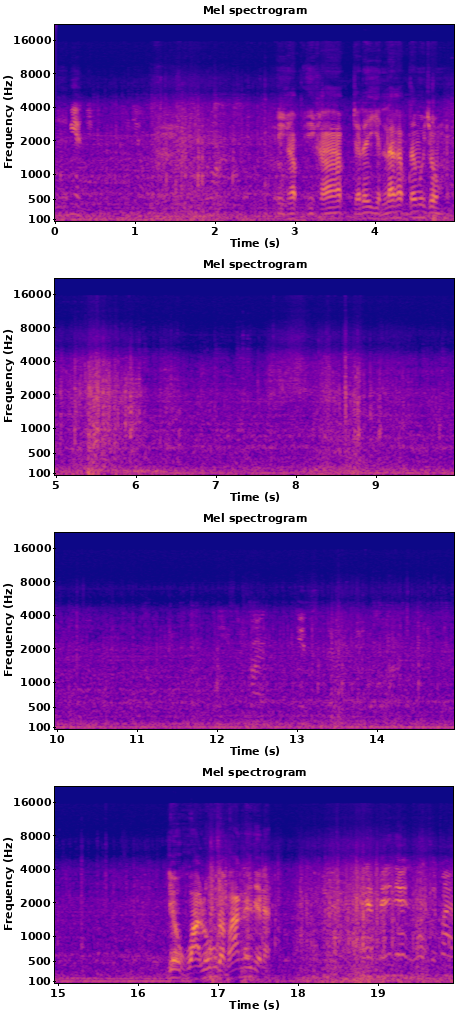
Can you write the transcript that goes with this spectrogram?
มือเมียนอยู่เดียวนี่ครับ นี่ครับ จะได้เห็นแล้วครับท่านผู้ชม เลี้ยวขวาลงสะพานได้เดี๋ยนะแอบไหนเนี่ยว่าไปบ้าน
